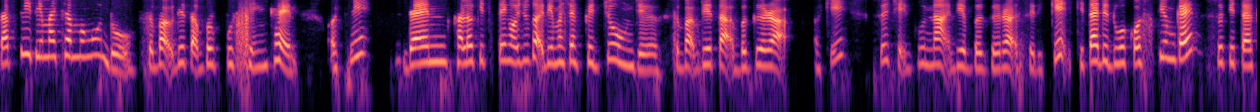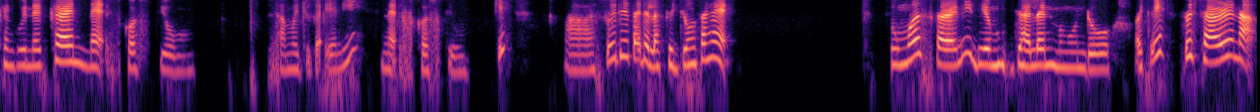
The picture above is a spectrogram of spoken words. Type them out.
Tapi dia macam mengundur sebab dia tak berpusing kan. Okay. Dan kalau kita tengok juga dia macam kejung je sebab dia tak bergerak. Okay. So cikgu nak dia bergerak sedikit. Kita ada dua kostum kan. So kita akan gunakan next kostum. Sama juga yang ni. Next kostum. Ha, so dia tak adalah kejung sangat. Cuma sekarang ni dia jalan mengundur. Okay, so cara nak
